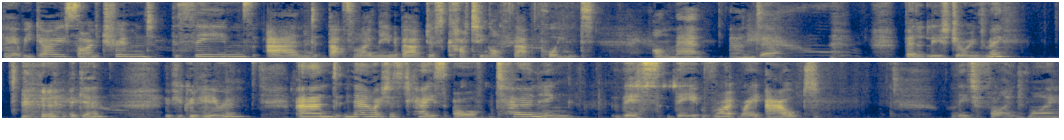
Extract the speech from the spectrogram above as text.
there we go. So I've trimmed the seams and that's what I mean about just cutting off that point on there. And uh, Bentley's joined me again, if you could hear him. And now it's just a case of turning this the right way out. I need to find my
